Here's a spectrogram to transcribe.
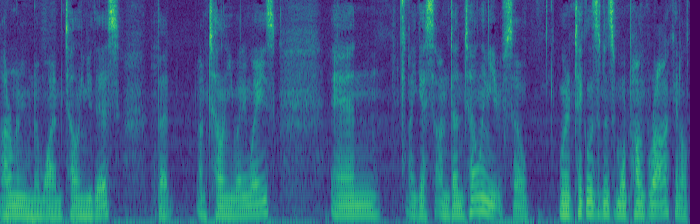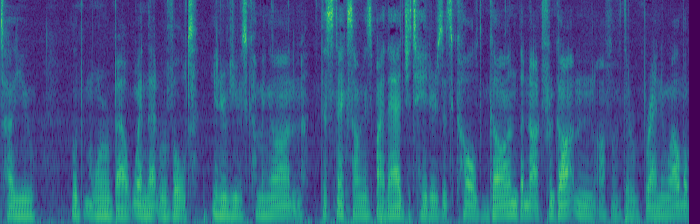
I don't even know why I'm telling you this, but I'm telling you anyways. And I guess I'm done telling you. So we're going to take a listen to some more punk rock and I'll tell you a little bit more about when that Revolt interview is coming on. This next song is by The Agitators. It's called Gone But Not Forgotten off of their brand new album.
